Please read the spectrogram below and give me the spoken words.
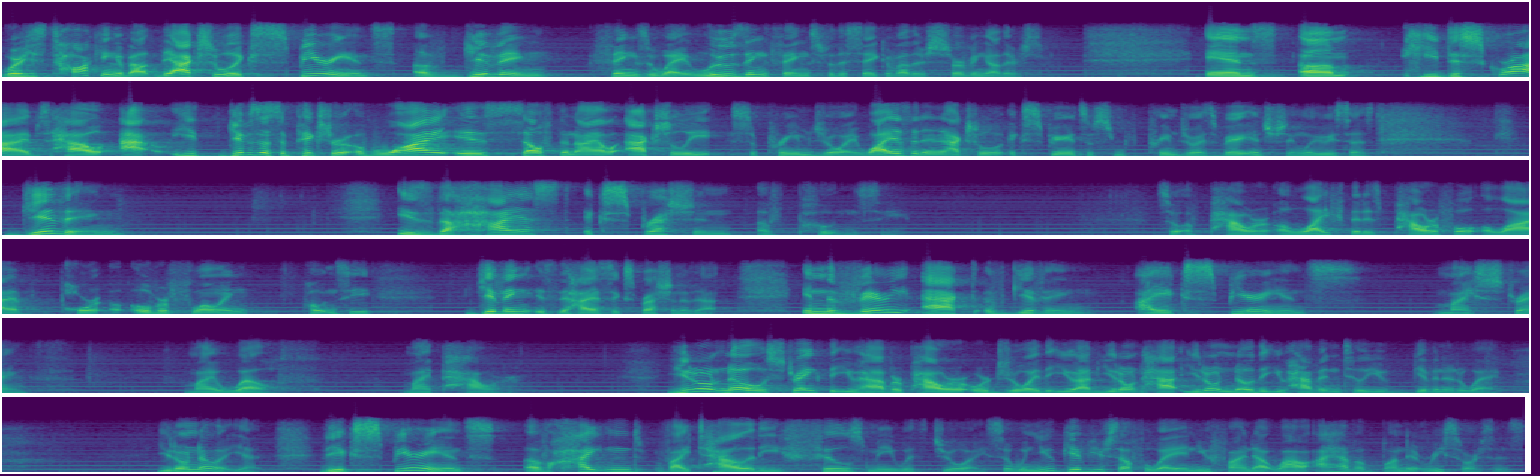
where he's talking about the actual experience of giving things away, losing things for the sake of others, serving others. And um, he describes how he gives us a picture of why is self-denial actually supreme joy? Why is it an actual experience of supreme joy? It's very interesting. Look what he says. Giving is the highest expression of potency. So of power. A life that is powerful alive overflowing potency giving is the highest expression of that. In the very act of giving I experience my strength, my wealth, my power. You don't know strength that you have or power or joy that you have. You don't, ha- you don't know that you have it until you've given it away. You don't know it yet. The experience of heightened vitality fills me with joy. So when you give yourself away and you find out, wow, I have abundant resources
